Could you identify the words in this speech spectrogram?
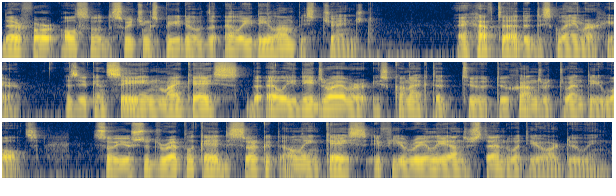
Therefore also the switching speed of the LED lamp is changed. I have to add a disclaimer here. As you can see, in my case, the LED driver is connected to 220 volts. So you should replicate the circuit only in case if you really understand what you are doing.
